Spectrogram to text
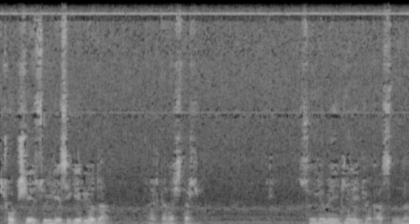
çok şey söyleyesi geliyor da arkadaşlar söylemeye gerek yok aslında.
